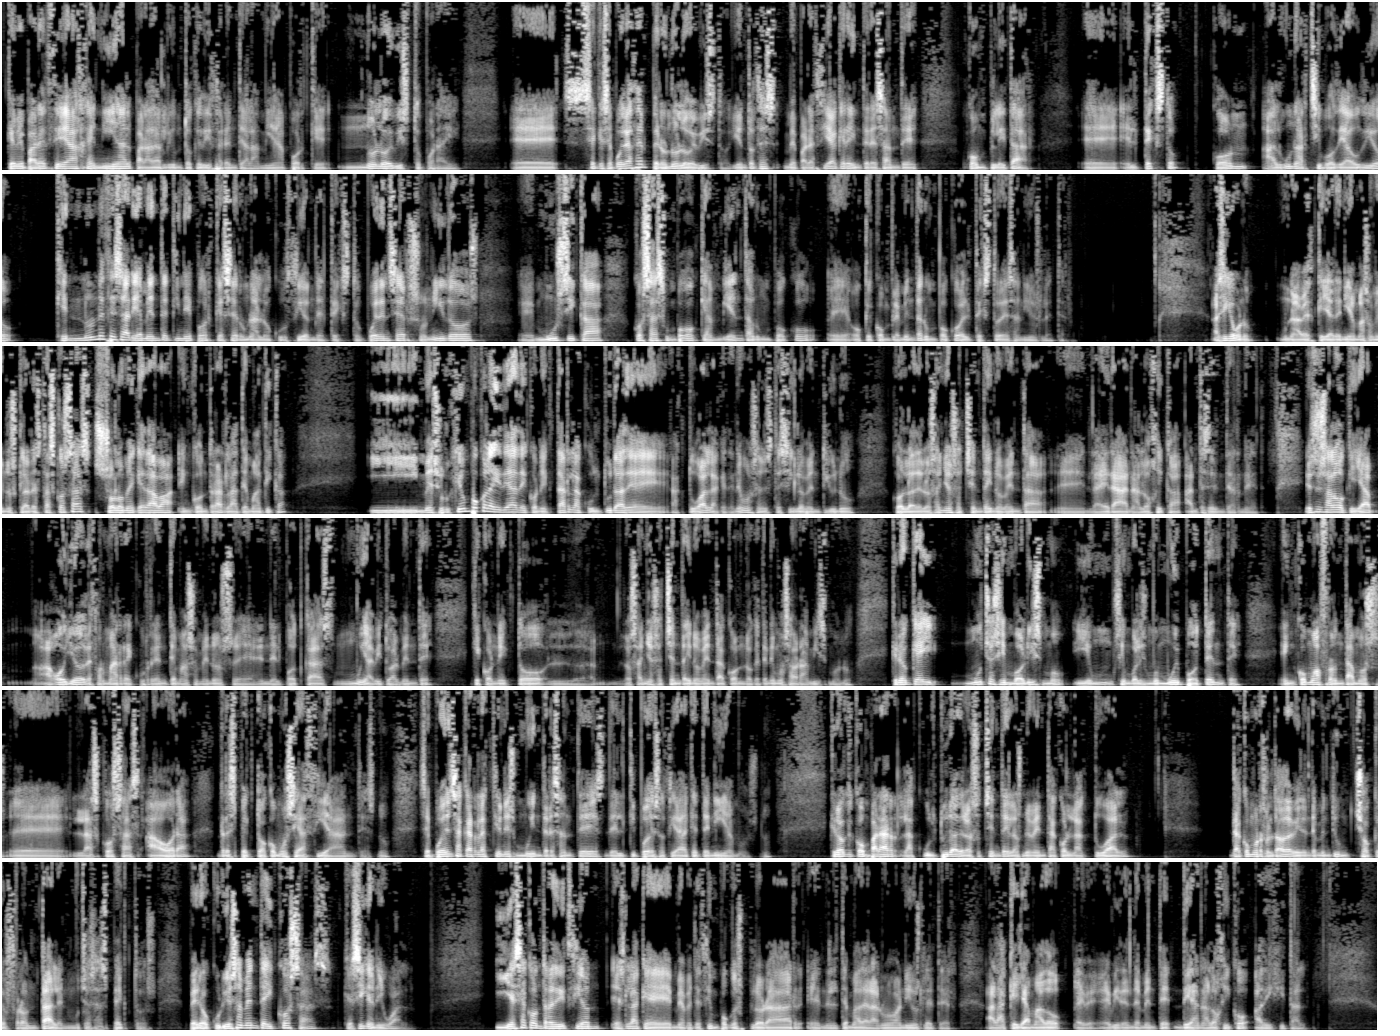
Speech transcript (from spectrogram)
que me parecía genial para darle un toque diferente a la mía, porque no lo he visto por ahí. Eh, sé que se puede hacer, pero no lo he visto. Y entonces me parecía que era interesante completar eh, el texto con algún archivo de audio que no necesariamente tiene por qué ser una locución de texto. Pueden ser sonidos, eh, música, cosas un poco que ambientan un poco eh, o que complementan un poco el texto de esa newsletter. Así que bueno, una vez que ya tenía más o menos claras estas cosas, solo me quedaba encontrar la temática y me surgió un poco la idea de conectar la cultura de, actual, la que tenemos en este siglo XXI, con la de los años 80 y 90, en la era analógica antes de Internet. Eso es algo que ya hago yo de forma recurrente, más o menos eh, en el podcast, muy habitualmente, que conecto los años 80 y 90 con lo que tenemos ahora mismo. ¿no? Creo que hay mucho simbolismo y un simbolismo muy potente en cómo afrontamos eh, las cosas ahora respecto a cómo se hacía antes. Se pueden sacar lecciones muy interesantes del tipo de sociedad que teníamos. Creo que comparar la cultura de los 80 y los 90 con la actual da como resultado evidentemente un choque frontal en muchos aspectos, pero curiosamente hay cosas que siguen igual. Y esa contradicción es la que me apetece un poco explorar en el tema de la nueva newsletter, a la que he llamado evidentemente de analógico a digital.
